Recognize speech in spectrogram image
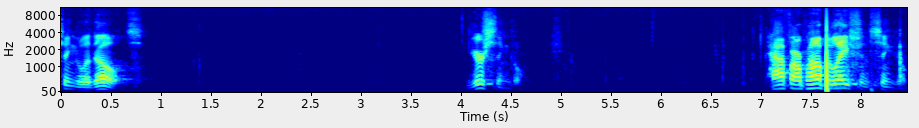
single adults. You're single. Half our population single.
